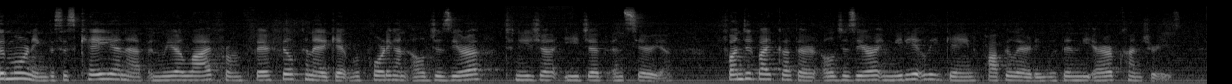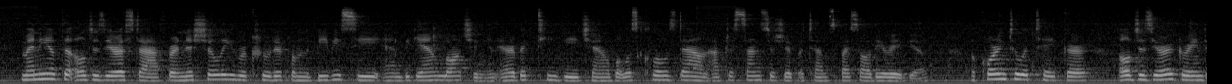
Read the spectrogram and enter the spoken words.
Good morning, this is KENF, and we are live from Fairfield, Connecticut, reporting on Al Jazeera, Tunisia, Egypt, and Syria. Funded by Qatar, Al Jazeera immediately gained popularity within the Arab countries. Many of the Al Jazeera staff were initially recruited from the BBC and began launching an Arabic TV channel but was closed down after censorship attempts by Saudi Arabia. According to Whittaker, Al Jazeera gained,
